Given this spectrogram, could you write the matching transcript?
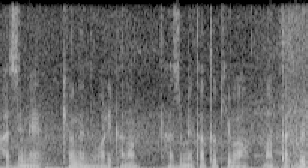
初め去年の終わりかな？始めた時は全く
